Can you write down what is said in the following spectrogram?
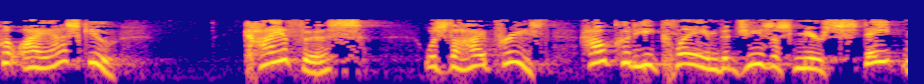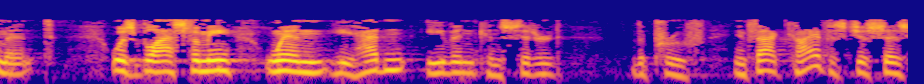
Well, I ask you, Caiaphas was the high priest. How could he claim that Jesus' mere statement was blasphemy when he hadn't even considered the proof? In fact, Caiaphas just says,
